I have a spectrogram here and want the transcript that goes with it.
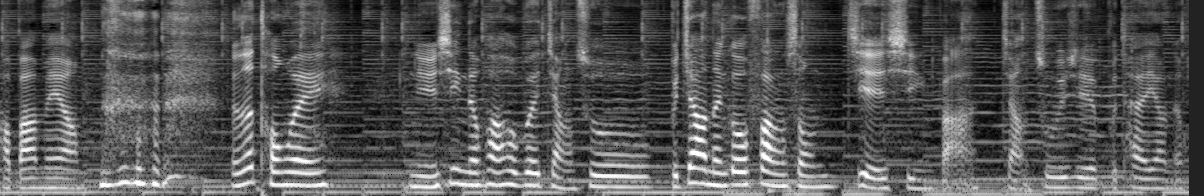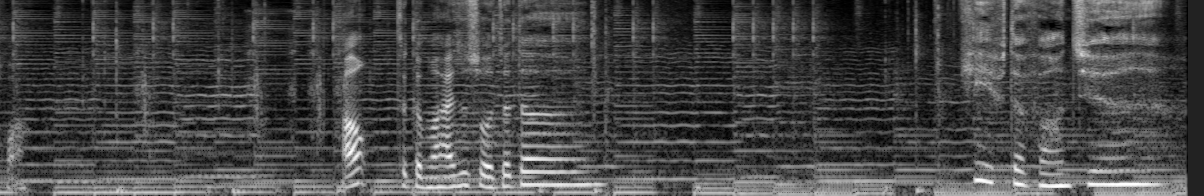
好吧，没有。有的同为女性的话，会不会讲出比较能够放松戒心吧？讲出一些不太一样的话。好，这个门还是锁着的。Keep 的房间。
